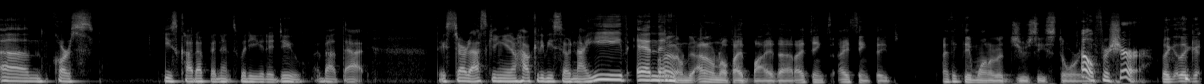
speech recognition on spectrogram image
um, of course, he's caught up in it. So what are you going to do about that? They start asking, you know, how could he be so naive? And then I don't, I don't know if I buy that. I think I think they I think they wanted a juicy story. Oh, for sure. Like like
